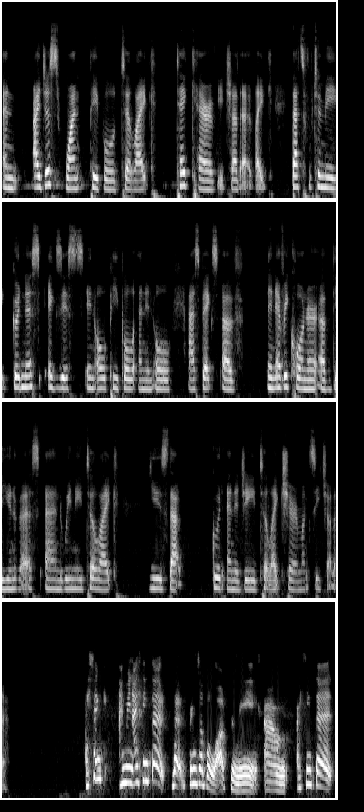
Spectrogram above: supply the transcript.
And I just want people to like take care of each other. Like that's to me, goodness exists in all people and in all aspects of, in every corner of the universe. And we need to like use that good energy to like share amongst each other. I think, I mean, I think that that brings up a lot for me. Um, I think that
